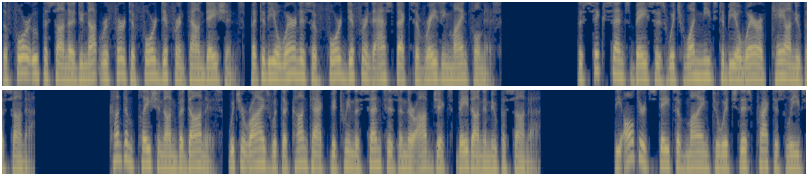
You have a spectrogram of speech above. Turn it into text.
the four upasana do not refer to four different foundations, but to the awareness of four different aspects of raising mindfulness. The six sense bases which one needs to be aware of Contemplation on Vedanas, which arise with the contact between the senses and their objects the altered states of mind to which this practice leads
